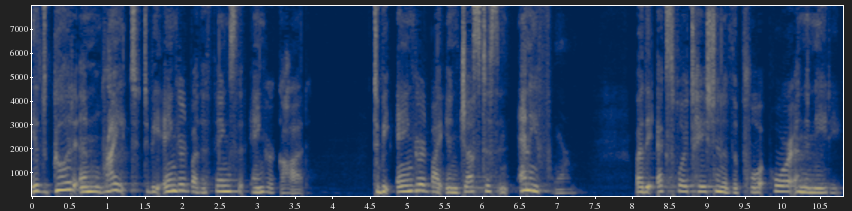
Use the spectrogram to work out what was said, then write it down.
It's good and right to be angered by the things that anger God, to be angered by injustice in any form, by the exploitation of the poor and the needy,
